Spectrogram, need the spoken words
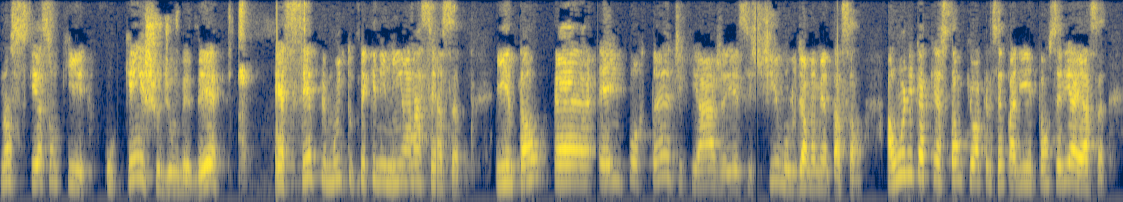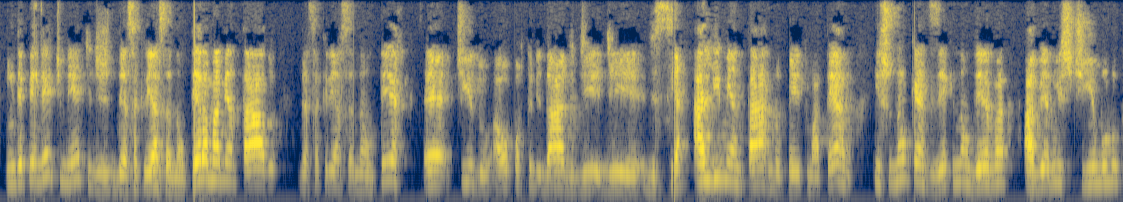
Não se esqueçam que o queixo de um bebê é sempre muito pequenininho a nascença. E então é, é importante que haja esse estímulo de amamentação. A única questão que eu acrescentaria então seria essa: independentemente de, dessa criança não ter amamentado, dessa criança não ter é, tido a oportunidade de, de, de se alimentar no peito materno, isso não quer dizer que não deva haver o estímulo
